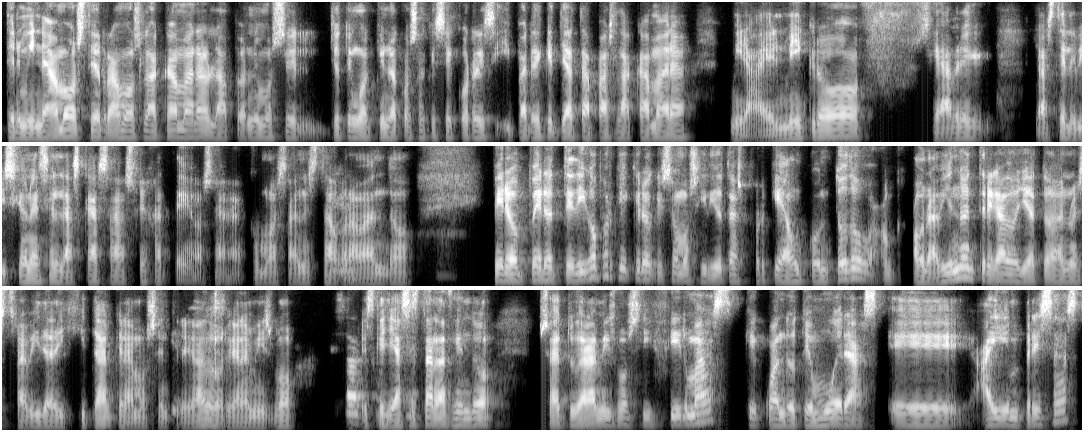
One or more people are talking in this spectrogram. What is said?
terminamos, cerramos la cámara, la ponemos el. Yo tengo aquí una cosa que se corre y parece que te tapas la cámara. Mira, el micro se abre, las televisiones en las casas, fíjate, o sea, cómo se han estado grabando. Pero, pero te digo porque creo que somos idiotas, porque aun con todo, aun, habiendo entregado ya toda nuestra vida digital, que la hemos entregado, porque ahora mismo es que ya se están haciendo, o sea, tú ahora mismo si firmas que cuando te mueras eh, hay empresas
